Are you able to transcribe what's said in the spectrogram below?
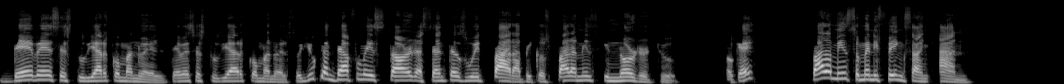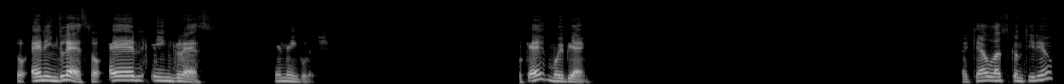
debes estudiar con Manuel. Debes estudiar con Manuel. So you can definitely start a sentence with para because para means in order to. Okay, para means so many things. And, and. So en inglés, so en inglés, in English. Okay, muy bien. Okay, let's continue.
